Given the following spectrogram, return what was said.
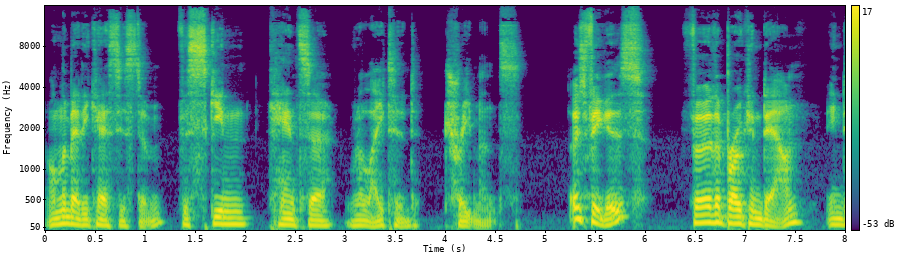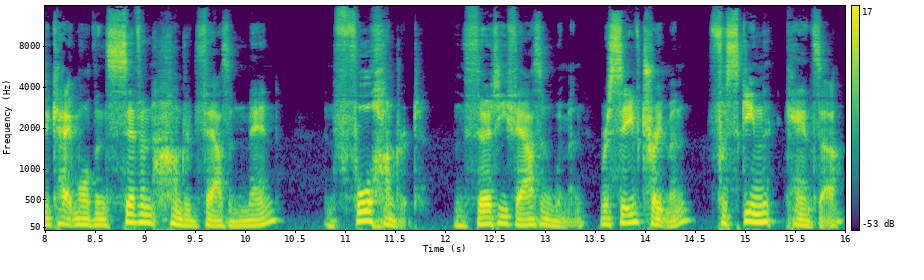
on the Medicare system for skin cancer related treatments. Those figures, further broken down, indicate more than 700,000 men and 430,000 women receive treatment for skin cancer.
